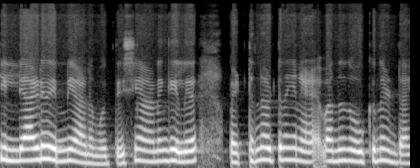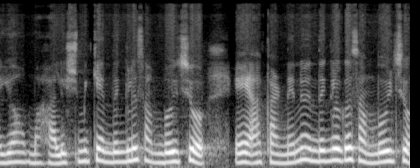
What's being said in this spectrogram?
കില്ലാടി തന്നെയാണ്. മുത്തശ്ശി ആണെങ്കിൽ പെട്ടെന്ന് പെട്ടെന്ന് ഇങ്ങനെ വന്ന് നോക്കുന്നുണ്ട്. അയ്യോ മഹാലക്ഷ്മിക്ക് എന്തെങ്കിലും സംഭവിച്ചോ? ഏ ആ കണ്ണിനും എന്തെങ്കിലുമൊക്കെ സംഭവിച്ചോ?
